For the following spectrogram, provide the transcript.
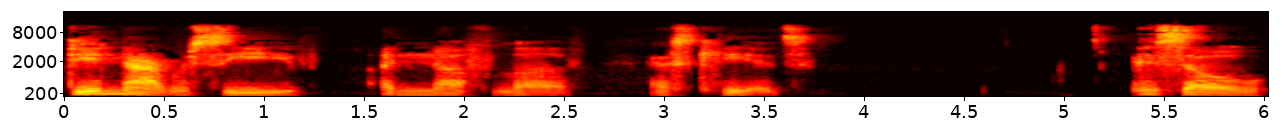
did not receive enough love as kids. And so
